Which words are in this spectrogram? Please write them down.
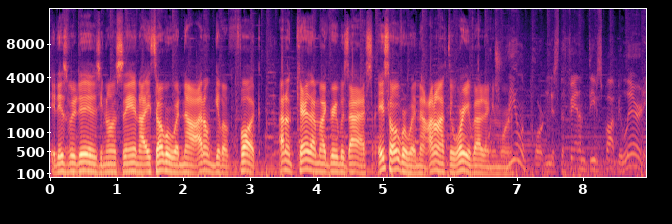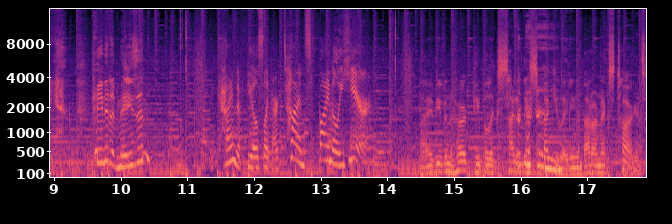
it is what it is. You know what I'm saying? It's over with now. I don't give a fuck. I don't care that my grade was ass. It's over with now. I don't have to worry about it anymore. Real important is the Phantom Thief's popularity. Ain't it amazing? It kind of feels like our time's finally here. I've even heard people excitedly speculating about our next target.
